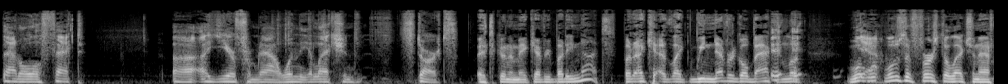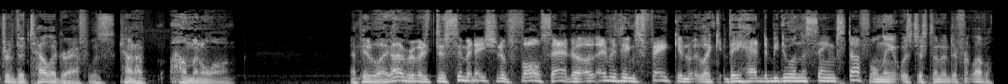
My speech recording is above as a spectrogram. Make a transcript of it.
that'll affect uh, a year from now when the election starts. It's going to make everybody nuts. But I can't, like, we never go back and It- look. it- what, yeah. what was the first election after the telegraph was kind of humming along? And people were like, oh, everybody's dissemination of false ad, uh, everything's fake. And like, they had to be doing the same stuff, only it was just on a different level.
